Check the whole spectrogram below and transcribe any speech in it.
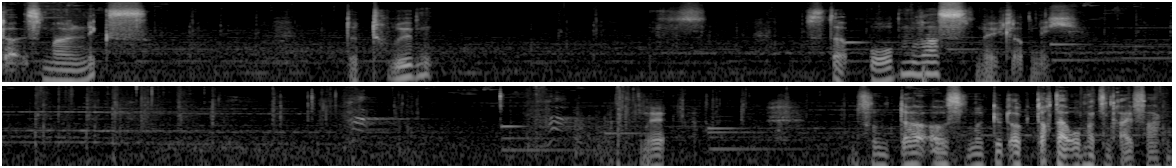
da ist mal nix. Da drüben Ist da oben was? Ne, ich glaube nicht. Ne. Von da aus, man gibt auch, doch da oben hat es einen Greifhaken.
